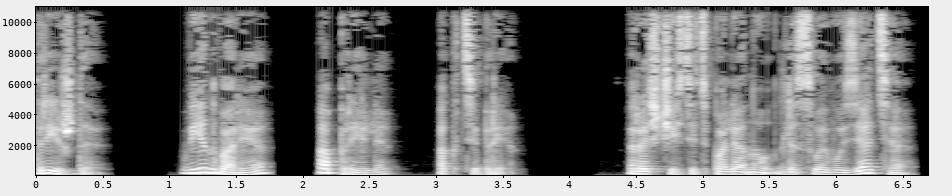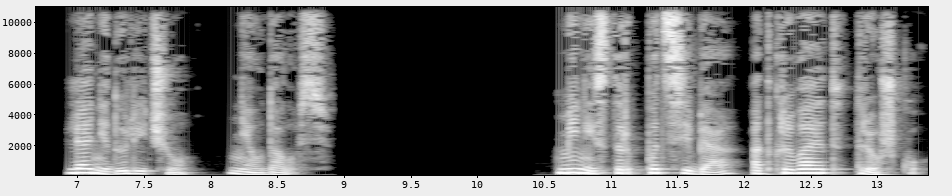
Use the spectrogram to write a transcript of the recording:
Трижды. В январе, апреле, октябре. Расчистить поляну для своего зятя Леониду Ильичу не удалось. Министр под себя открывает трешку.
